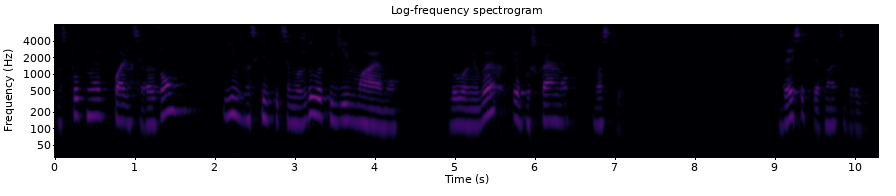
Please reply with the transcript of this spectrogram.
Наступне пальці разом і наскільки це можливо, підіймаємо долоню вверх і опускаємо на стіл. 10-15 разів.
